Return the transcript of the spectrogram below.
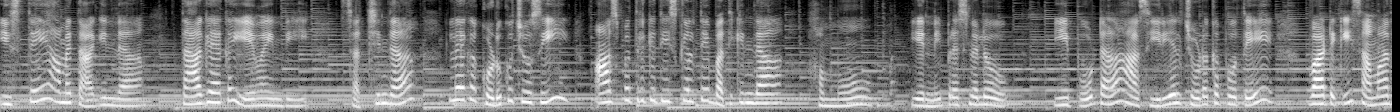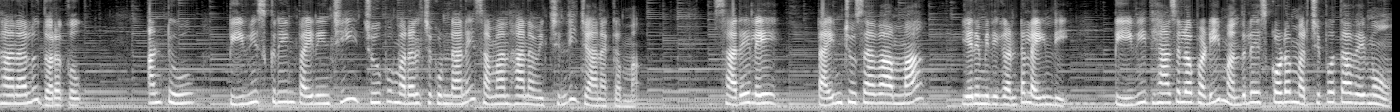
ఇస్తే ఆమె తాగిందా? తాగాక ఏమైంది? సచ్చిందా? లేక కొడుకు చూసి ఆసుపత్రికి తీసుకెళ్తే బతికిందా? అమ్మో ఎన్ని ప్రశ్నలు. ఈ పూట ఆ సీరియల్ చూడకపోతే వాటికి సమాధానాలు దొరకవు అంటూ టీవీ స్క్రీన్ పైనుంచి చూపు మరల్చకుండానే సమాధానమిచ్చింది జానకమ్మ. సరేలే టైం చూసావా అమ్మా? ఎనిమిది గంటలైంది. టీవీ ధ్యాసలో పడి మందులేసుకోవడం మర్చిపోతావేమో.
